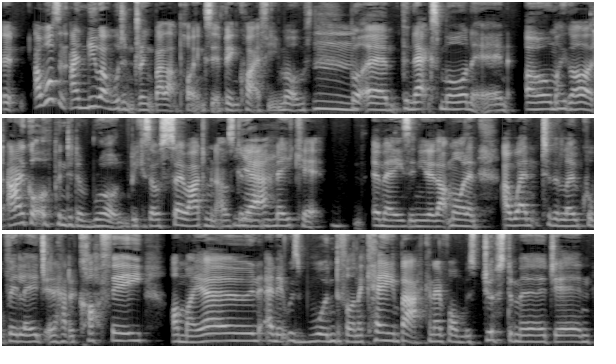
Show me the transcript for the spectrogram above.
it, i wasn't i knew i wouldn't drink by that point because it had been quite a few months Mm. but um the next morning oh my god i got up and did a run because i was so adamant i was going to Yeah. make it amazing you know that morning i went to the local village and had a coffee on my own and it was wonderful and i came back and everyone was just emerging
